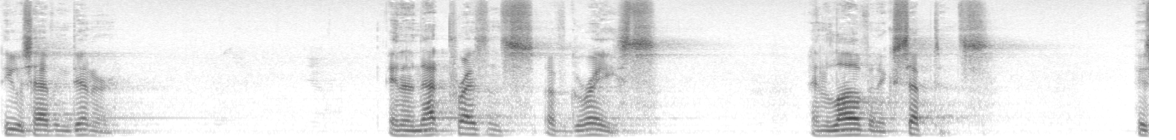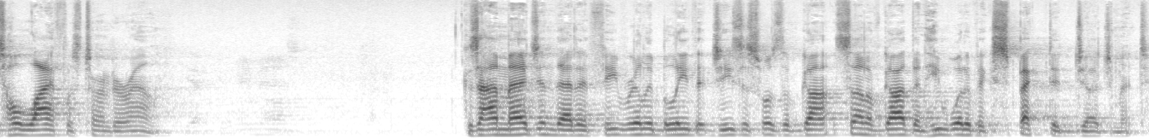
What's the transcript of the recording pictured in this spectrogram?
he was having dinner. And in that presence of grace and love and acceptance, his whole life was turned around. Because I imagine that if he really believed that Jesus was the God, Son of God, then he would have expected judgment.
